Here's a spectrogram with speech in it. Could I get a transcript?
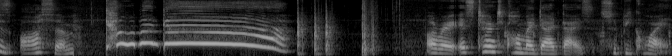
This is awesome. Cowabunga! Alright, it's time to call my dad, guys, so be quiet.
